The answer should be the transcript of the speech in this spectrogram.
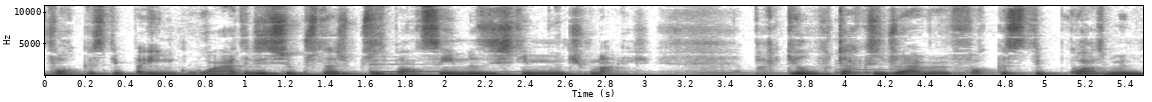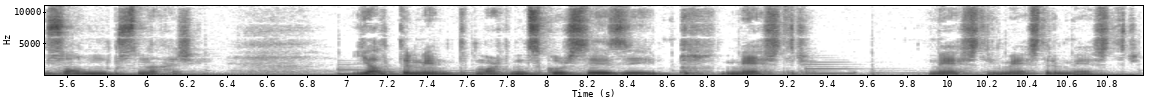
foca-se tipo, em quatro, existe o personagem principal, sim, mas existem muitos mais. Pá, aquele Taxi Driver foca-se tipo, quase mesmo só num personagem. E altamente, Martin Scorsese, pff, mestre, mestre, mestre, mestre.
